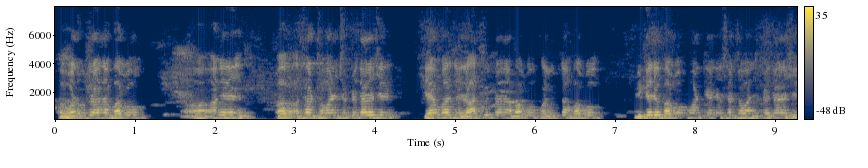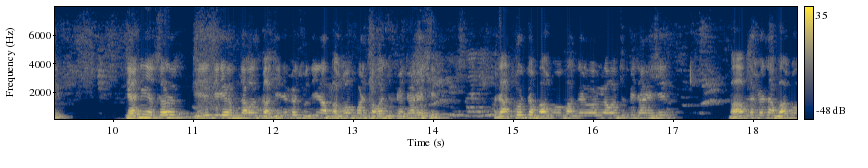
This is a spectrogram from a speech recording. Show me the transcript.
વડોદરાના ભાગો અને અસર થવાની શક્યતા રહે છે તેમજ રાજપીપળાના ભાગો, ભરૂચના ભાગો વગેરે ભાગોમાં પણ તેની અસર થવાની શક્યતા રહે છે તેની અસર ધીરે ધીરે અમદાવાદ ગાંધીનગર સુધીના ભાગોમાં પણ થવાની શક્યતા રહે છે રાજકોટના ભાગોમાં વાદળવાળું આવવાની શક્યતા છે. ભાવનગરના ભાગો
